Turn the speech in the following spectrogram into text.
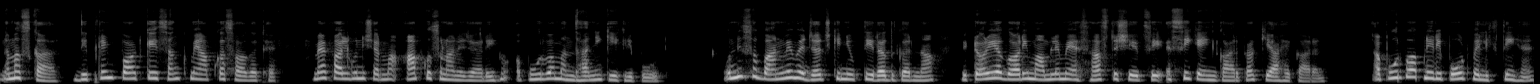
नमस्कार। द प्रिंट पॉट के इस अंक में आपका स्वागत है। मैं फाल्गुनी शर्मा आपको सुनाने जा रही हूँ अपूर्वा मंधानी की एक रिपोर्ट। उन्नीस में जज की नियुक्ति रद्द करना विक्टोरिया गौरी मामले में हस्तक्षेप से एससी के इनकार का क्या है कारण? अपूर्वा अपनी रिपोर्ट में लिखती हैं,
